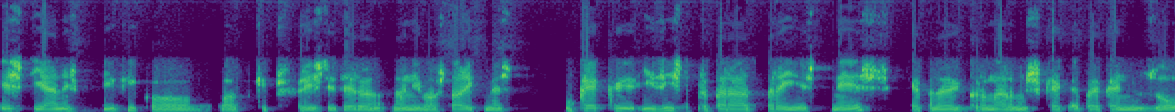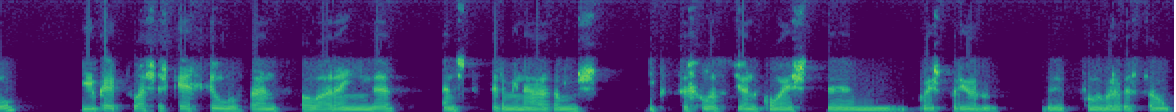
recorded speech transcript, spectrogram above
este ano em específico, ou, ou se preferis dizer a, nível histórico, mas o que é que existe preparado para este mês, que é para informarmos que para quem nos ouve, e o que é que tu achas que é relevante falar ainda, antes de terminarmos, e que se relacione com este, com este período de celebração?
